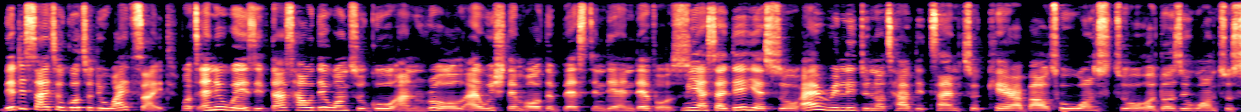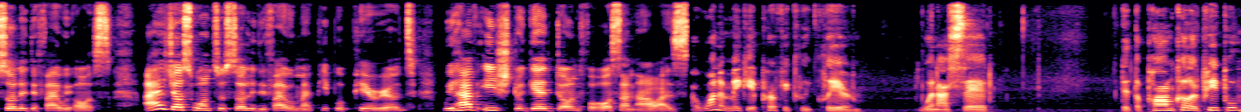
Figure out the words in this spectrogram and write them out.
they decide to go to the white side. But anyways, if that's how they want to go and roll, I wish them all the best in their endeavors. Me as I day here, so I really do not have the time to care about who wants to or doesn't want to solidify with us. I just want to solidify with my people, period. We have each to get done for us and ours. I want to make it perfectly clear when I said that the palm colored people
